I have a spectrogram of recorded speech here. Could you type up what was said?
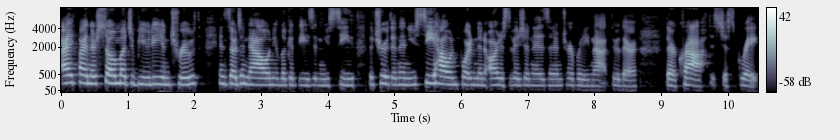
I find there's so much beauty and truth. And so to now when you look at these and you see the truth and then you see how important an artist's vision is and interpreting that through their their craft, it's just great.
